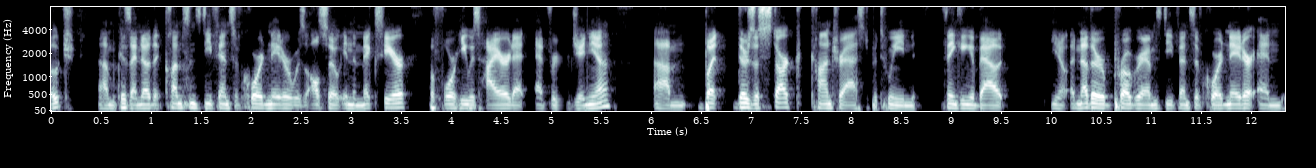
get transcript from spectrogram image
coach. Because um, I know that Clemson's defensive coordinator was also in the mix here before he was hired at, at Virginia. Um, but there's a stark contrast between thinking about, you know, another program's defensive coordinator and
